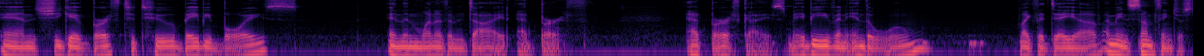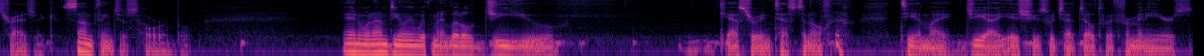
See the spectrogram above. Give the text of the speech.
And she gave birth to two baby boys, and then one of them died at birth. At birth, guys, maybe even in the womb, like the day of. I mean, something just tragic, something just horrible. And when I'm dealing with my little GU, gastrointestinal TMI, GI issues, which I've dealt with for many years,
